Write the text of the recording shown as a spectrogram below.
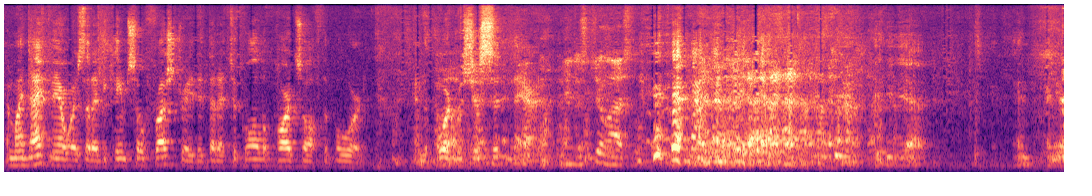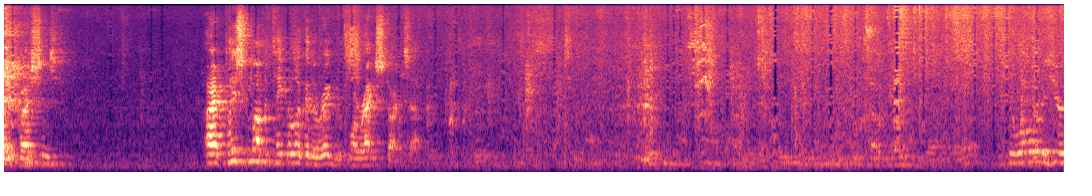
and my nightmare was that I became so frustrated that I took all the parts off the board, and the board was just sitting there. And it still has to. Yeah. And Any other questions? All right, please come up and take a look at the rig before Rex starts up. So what was your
